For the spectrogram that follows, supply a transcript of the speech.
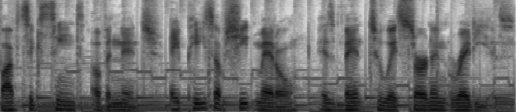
5 16ths of an inch. A piece of sheet metal is bent to a certain radius.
